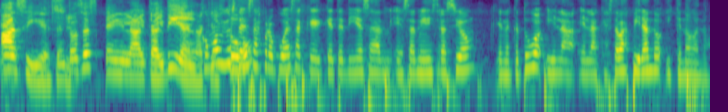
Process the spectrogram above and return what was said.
Así es. Entonces, en la alcaldía en la ¿Cómo vio usted esas propuestas que, que tenía esa, esa, administración en la que tuvo y en la, en la que estaba aspirando y que no ganó?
